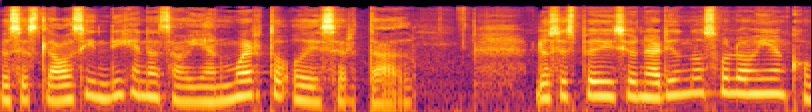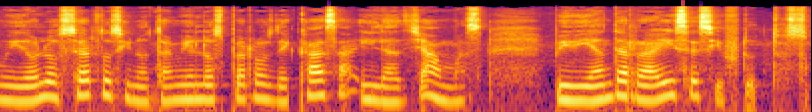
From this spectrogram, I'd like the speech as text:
Los esclavos indígenas habían muerto o desertado. Los expedicionarios no solo habían comido los cerdos, sino también los perros de caza y las llamas, vivían de raíces y frutos.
